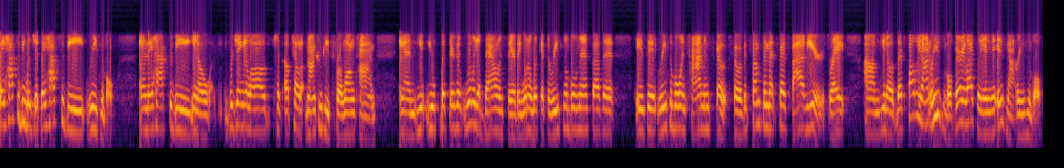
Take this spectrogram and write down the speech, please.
they have to be legit. They have to be reasonable, and they have to be, you know, Virginia law has upheld non-competes for a long time, and you, you but there's a really a balance there. They want to look at the reasonableness of it. Is it reasonable in time and scope? So if it's something that says five years, right? Um, you know, that's probably not reasonable, very likely, and it is not reasonable.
